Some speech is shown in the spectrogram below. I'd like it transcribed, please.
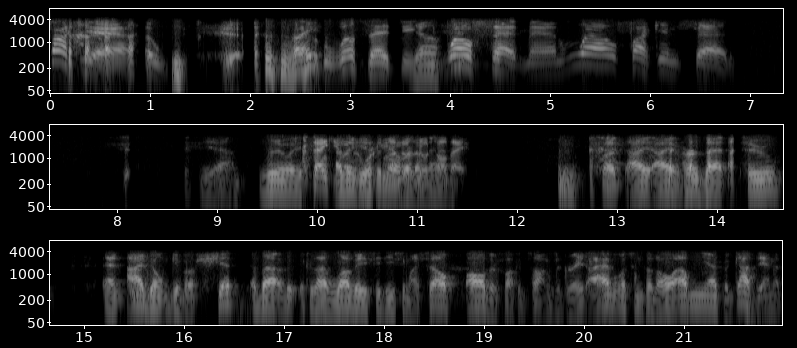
Fuck yeah. right? Well said, D. Yeah. well said, man. Well fucking said. Yeah. Really. Thank you. I I've think been you hit the working on those notes all day. But I, I have heard that too, and I don't give a shit about it because I love ACDC myself. All their fucking songs are great. I haven't listened to the whole album yet, but god damn it,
